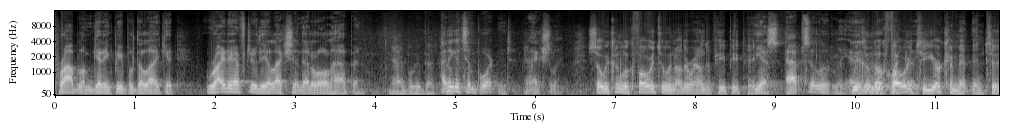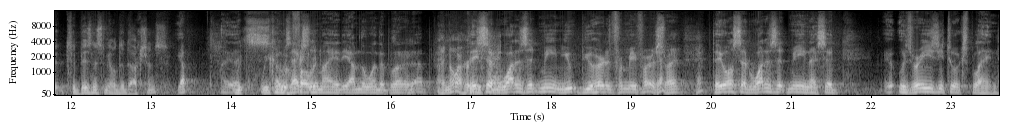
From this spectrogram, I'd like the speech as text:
problem getting people to like it. Right after the election, that'll all happen. Yeah, I believe that. I think it's important, actually. so. We can look forward to another round of PPP. Yes, absolutely. And We can look forward quickly. to your commitment to, to business meal deductions. Yep. It's, we can it was actually forward- my idea. I'm the one that brought it up. I know, I heard They you said. "What does it mean?" You you heard it from me first, Yeah, right? yeah. They all said, "What does it mean?" I said, "It was very easy to explain,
